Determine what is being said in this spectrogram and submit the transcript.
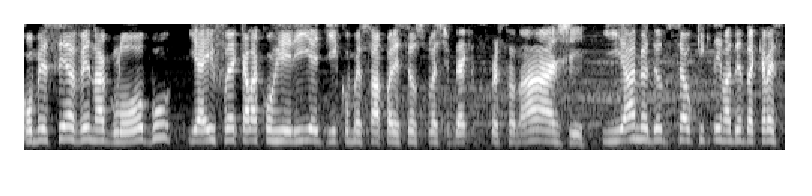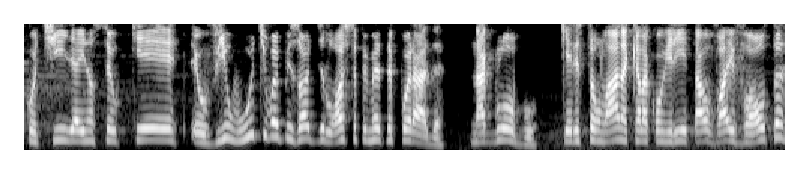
Comecei a ver na Globo, e aí foi aquela correria de começar a aparecer os flashbacks dos personagens, e ah, meu Deus do céu, o que, que tem lá dentro daquela escotilha e não sei o que. Eu vi o último episódio de Lost da primeira temporada, na Globo, que eles estão lá naquela correria e tal, vai e volta,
